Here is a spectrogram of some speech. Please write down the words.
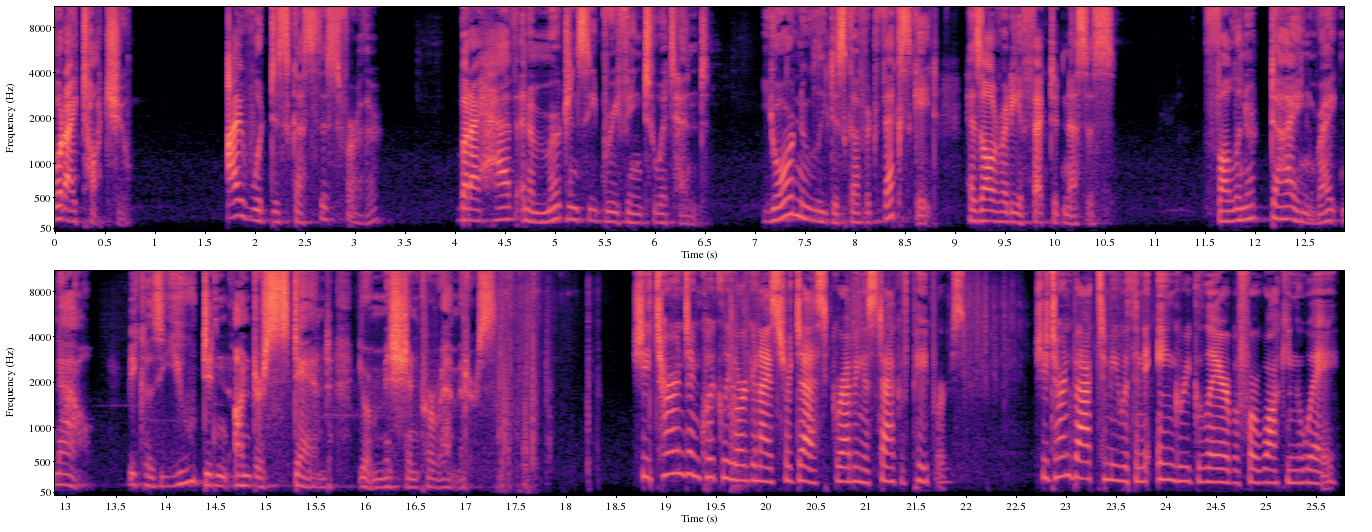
what I taught you. I would discuss this further, but I have an emergency briefing to attend. Your newly discovered Vexgate has already affected Nessus. Fallen are dying right now because you didn't understand your mission parameters. She turned and quickly organized her desk, grabbing a stack of papers. She turned back to me with an angry glare before walking away.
